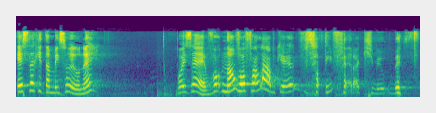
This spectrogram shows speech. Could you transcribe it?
Esse daqui também sou eu, né? Pois é, vou, não vou falar, porque só tem fera aqui, meu Deus.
